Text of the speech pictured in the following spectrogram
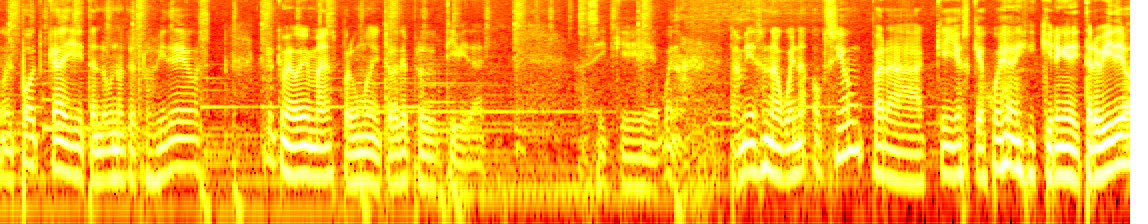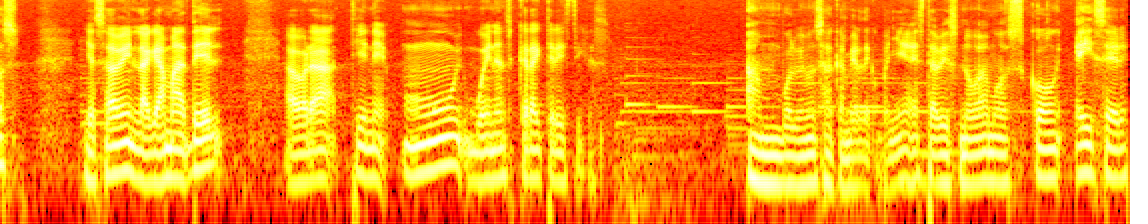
con el podcast y editando unos que otros videos, creo que me voy más por un monitor de productividad. Así que bueno, también es una buena opción para aquellos que juegan y quieren editar videos. Ya saben, la gama Dell ahora tiene muy buenas características. volvemos a cambiar de compañía. Esta vez no vamos con Acer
